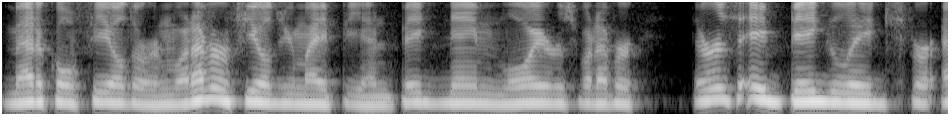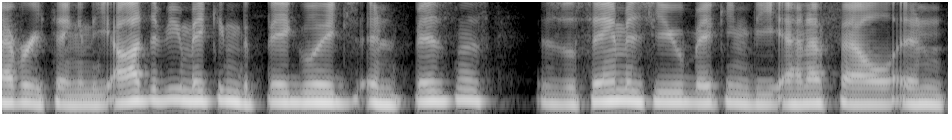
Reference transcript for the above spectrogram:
medical field or in whatever field you might be in, big name lawyers, whatever, there is a big leagues for everything. And the odds of you making the big leagues in business is the same as you making the NFL in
